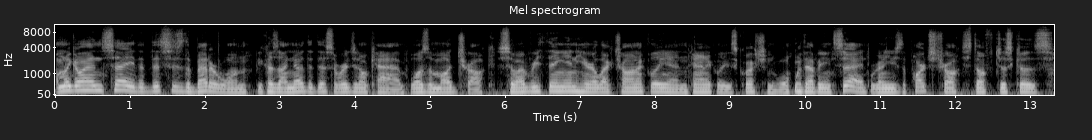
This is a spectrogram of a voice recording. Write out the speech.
I'm gonna go ahead and say that this is the better one because I know that this original cab was a mud truck. So everything in here electronically and mechanically is questionable. With that being said, we're gonna use the parts truck stuff just because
